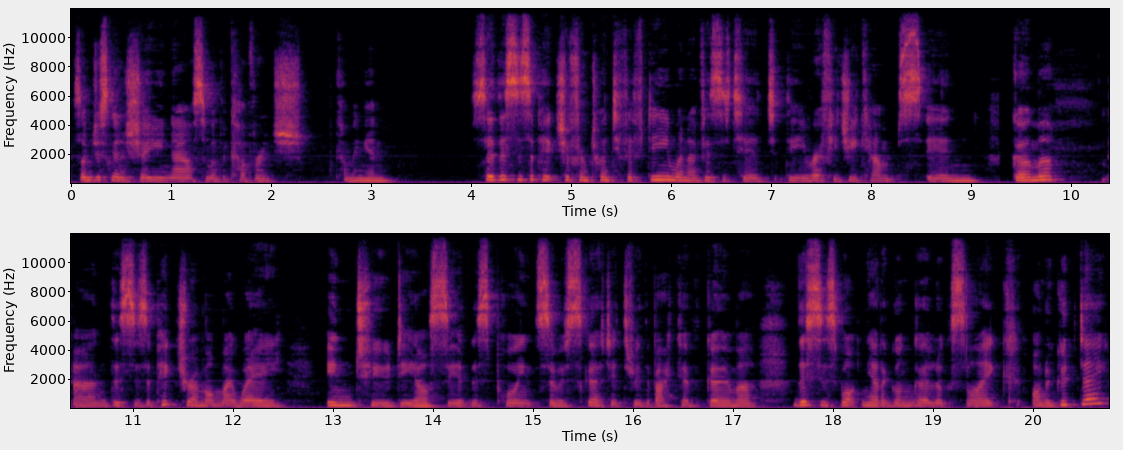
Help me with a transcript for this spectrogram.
so I'm just going to show you now some of the coverage coming in. So this is a picture from 2015 when I visited the refugee camps in Goma and this is a picture I'm on my way into DRC at this point so we've skirted through the back of Goma. This is what Nyiragongo looks like on a good day.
